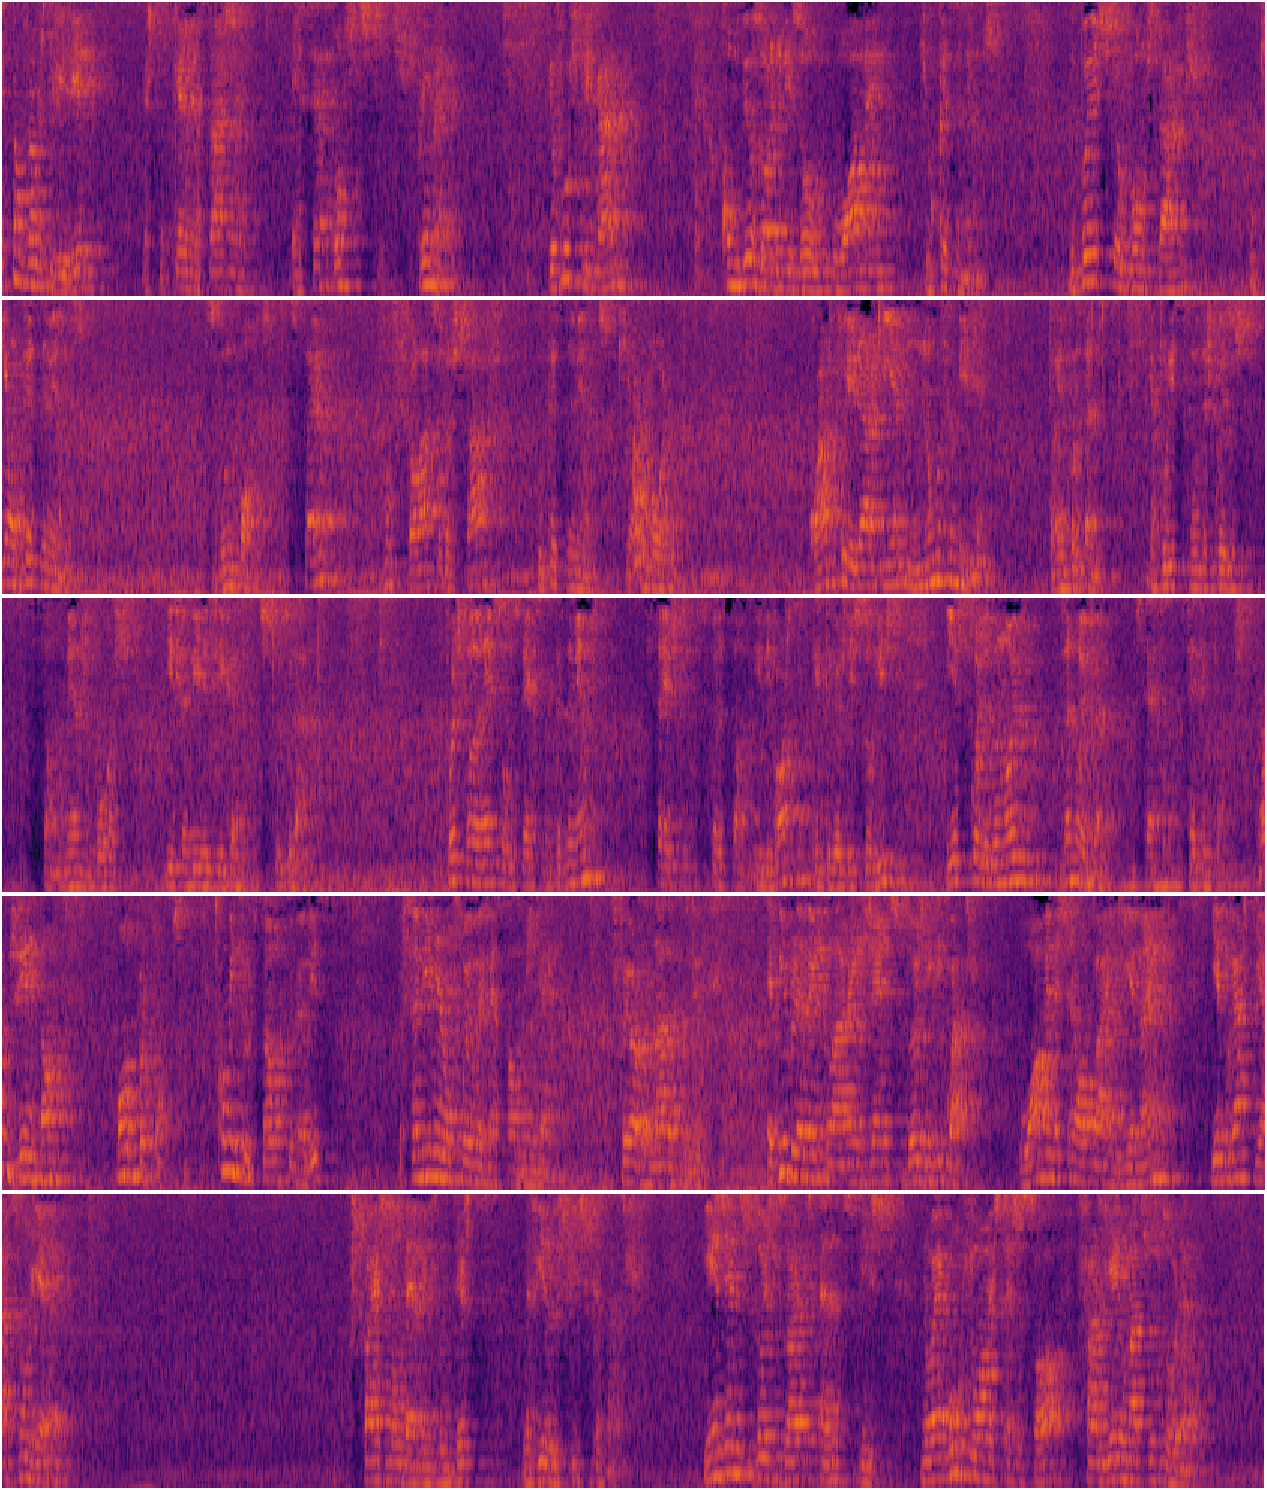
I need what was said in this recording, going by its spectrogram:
Então vamos dividir esta pequena mensagem em sete pontos distintos. Primeiro, eu vou explicar como Deus organizou o homem e o casamento. Depois eu vou mostrar-vos o que é um casamento. Segundo ponto. Terceiro, vou-vos falar sobre a chave do casamento, que é o amor. Quarto, a hierarquia numa família. Então é importante. É por isso que muitas coisas são menos boas e a família fica destruturada. Depois falarei sobre o sexo no casamento. Sexto, a separação e divórcio. O que é que Deus diz sobre isto? E a escolha do noivo, da noiva. Sétimo, sétimo ponto. Vamos ver então, ponto por ponto. Como introdução, como eu disse, a família não foi uma invenção de ninguém. Foi ordenada por Deus. A Bíblia é bem clara em Gênesis 2,24. O homem deixará o pai e a mãe e apegar-se à sua mulher. Os pais não devem intrometer-se na vida dos filhos casados. E em Gênesis 2,18, antes diz: Não é bom que o homem esteja só, far-lhe uma adjutora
